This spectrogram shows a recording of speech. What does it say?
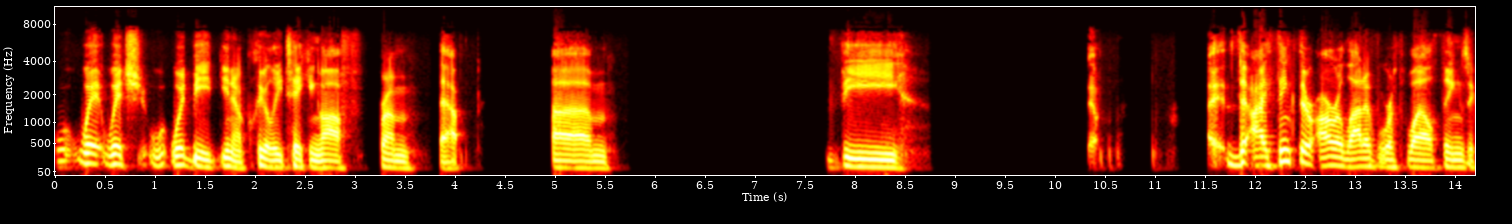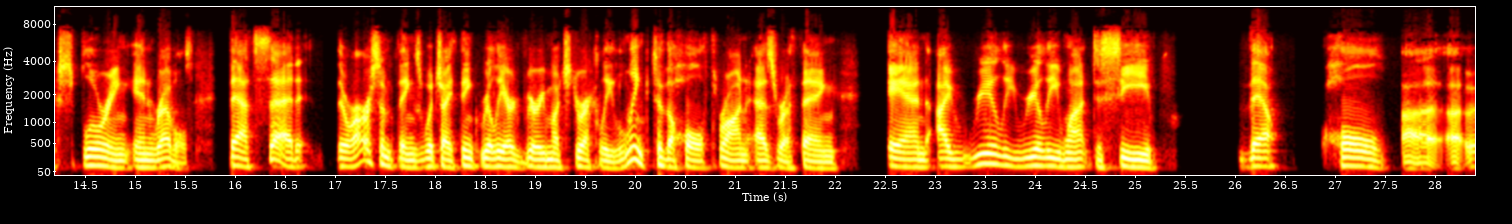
whi- which would be, you know, clearly taking off from that. Um, the, I- the, I think there are a lot of worthwhile things exploring in Rebels. That said, there are some things which I think really are very much directly linked to the whole Thrawn Ezra thing. And I really, really want to see that whole uh, uh,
